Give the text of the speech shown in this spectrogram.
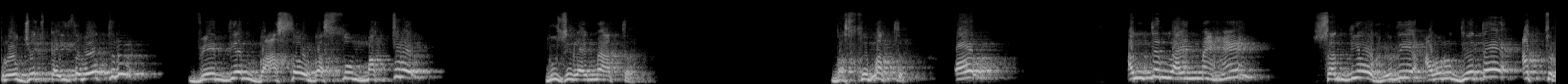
प्रोजित कैतवोत्र वेद्यम वास्तव वस्तु मत्र। दूसरी लाइन में अत्र। वस्तु मत्र। और अंतिम लाइन में है, सद्यो हृदय अवरुद्धते अत्र।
